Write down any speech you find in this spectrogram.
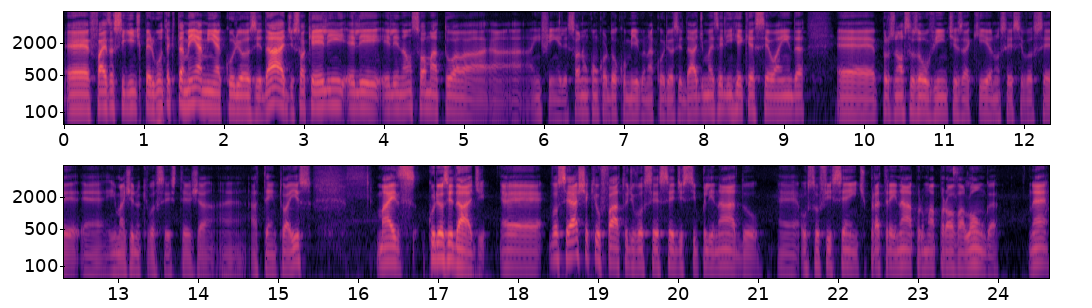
é, faz a seguinte pergunta, que também é a minha curiosidade, só que ele, ele, ele não só matou a, a, a Enfim, ele só não concordou comigo na curiosidade, mas ele enriqueceu ainda é, para os nossos ouvintes aqui. Eu não sei se você. É, imagino que você esteja é, atento a isso. Mas, curiosidade, é, você acha que o fato de você ser disciplinado é, o suficiente para treinar por uma prova longa, né?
